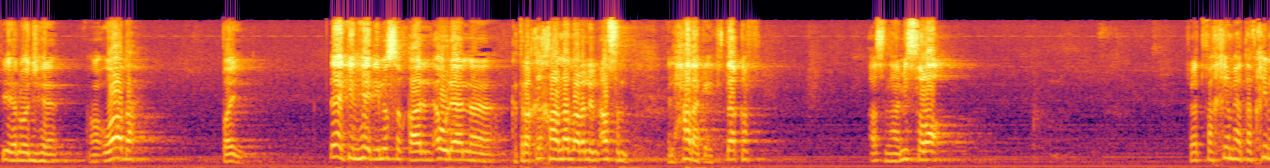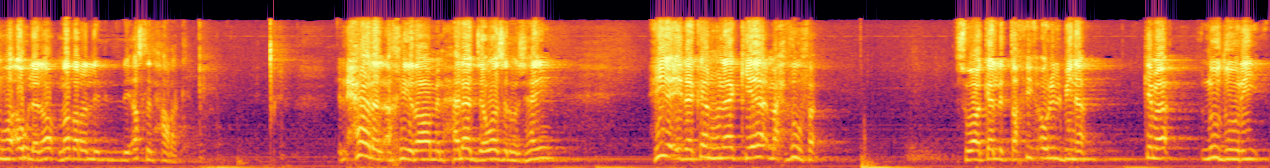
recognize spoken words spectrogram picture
فيها الوجهان واضح؟ طيب. لكن هذه مصر قال الأولى أن ترققها نظرا للأصل الحركة. تقف؟ أصلها مصر. فتفخمها تفخيمها أولى نظرا لأصل الحركة. الحالة الأخيرة من حالات جواز الوجهين هي إذا كان هناك ياء محذوفة سواء كان للتخفيف أو للبناء كما نذري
